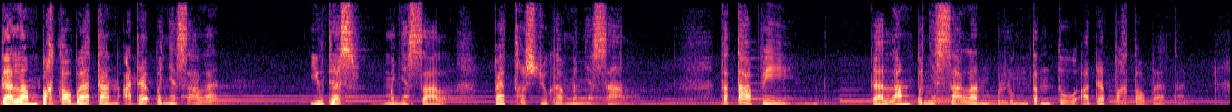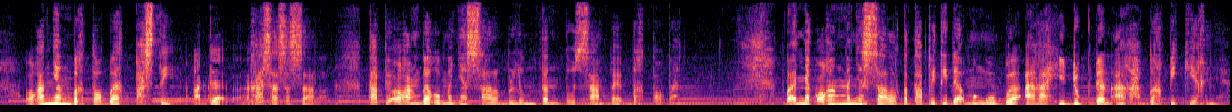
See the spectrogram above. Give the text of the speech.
Dalam pertobatan ada penyesalan. Yudas menyesal, Petrus juga menyesal. Tetapi dalam penyesalan belum tentu ada pertobatan. Orang yang bertobat pasti ada rasa sesal. Tapi orang baru menyesal belum tentu sampai bertobat. Banyak orang menyesal tetapi tidak mengubah arah hidup dan arah berpikirnya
